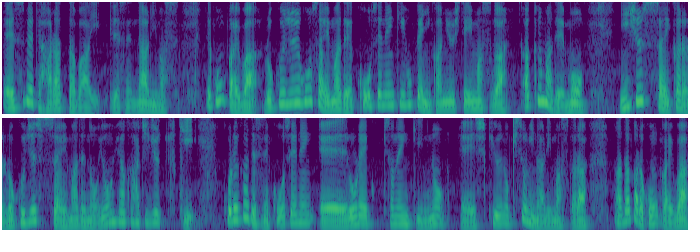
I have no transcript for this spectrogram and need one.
えー、全て払った場合ですねなります。で今回は65歳まで厚生年金保険に加入していますがあくまでも20歳から60歳までの480月。これがですね厚生年、えー、老齢基礎年金の、えー、支給の基礎になりますから、まあ、だから今回は、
